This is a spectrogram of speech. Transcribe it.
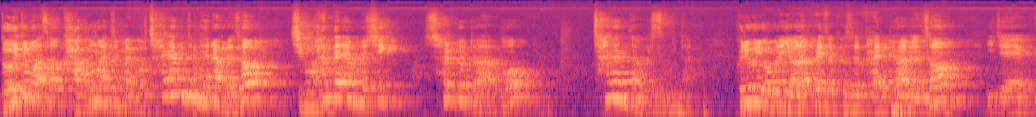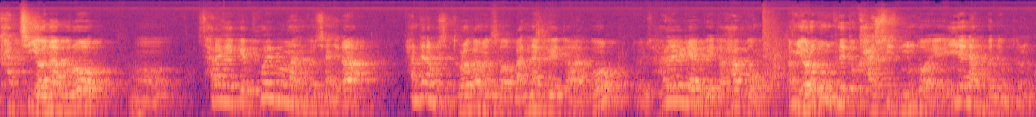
너희들 와서 가곡만 하지 말고 찬양 좀 해라 그래서 지금 한 달에 한 번씩 설교도 하고 찬양도 하고 있습니다. 그리고 이번에 연합회에서 그것을 발표하면서 이제 같이 연합으로 어, 사랑의 교회 포획만 하는 것이 아니라 한 달에 한 번씩 돌아가면서 만나 교회도 하고 또 할렐루야 교회도 하고 그럼 여러분 교회도 갈 수 있는 거예요. 1년에 한 번 정도는.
